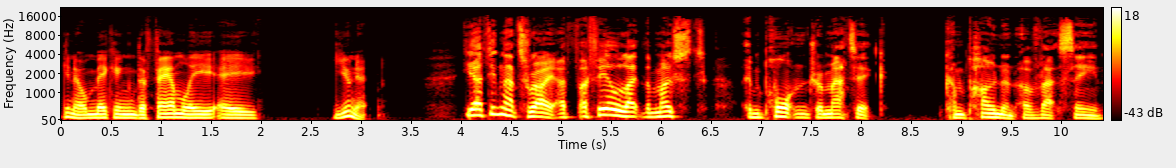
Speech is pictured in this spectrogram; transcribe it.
you know making the family a unit. Yeah, I think that's right. I, I feel like the most important dramatic component of that scene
